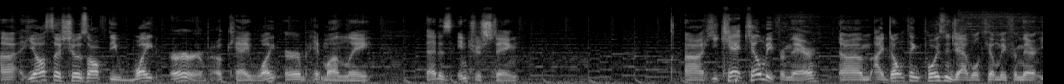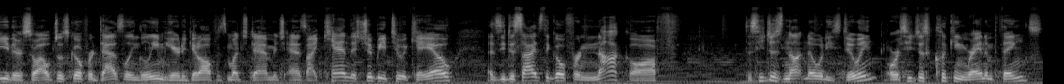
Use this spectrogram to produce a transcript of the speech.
Uh, he also shows off the White Herb. Okay, White Herb Hitmonlee. That is interesting. Uh, he can't kill me from there. Um, I don't think Poison Jab will kill me from there either, so I'll just go for Dazzling Gleam here to get off as much damage as I can. This should be to a KO. As he decides to go for Knockoff, does he just not know what he's doing? Or is he just clicking random things?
